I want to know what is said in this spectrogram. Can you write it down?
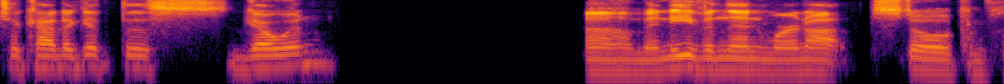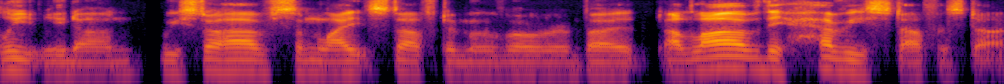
to kind of get this going. Um, and even then, we're not still completely done. We still have some light stuff to move over, but a lot of the heavy stuff is done,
